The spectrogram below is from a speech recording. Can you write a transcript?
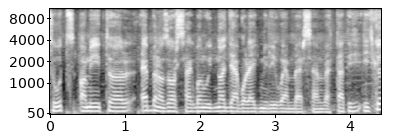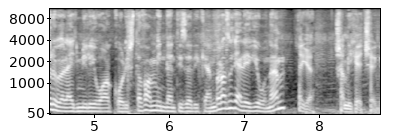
cucc, amitől ebben az országban úgy nagyjából egy millió ember szenved. Tehát így, így körülbelül egy millió alkoholista van minden tizedik ember, az úgy elég jó, nem? Igen, semmi kétség.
